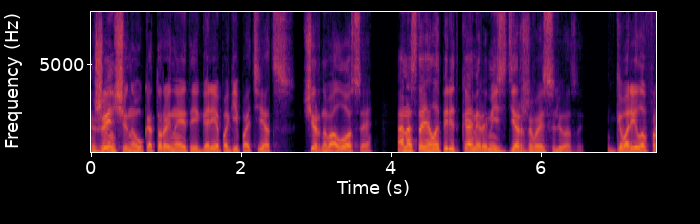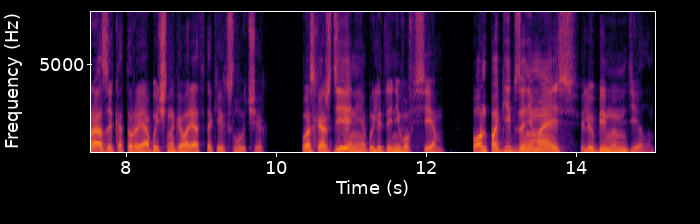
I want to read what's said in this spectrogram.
Женщина, у которой на этой горе погиб отец, черноволосая, она стояла перед камерами, сдерживая слезы. Говорила фразы, которые обычно говорят в таких случаях. Восхождения были для него всем. Он погиб, занимаясь любимым делом.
